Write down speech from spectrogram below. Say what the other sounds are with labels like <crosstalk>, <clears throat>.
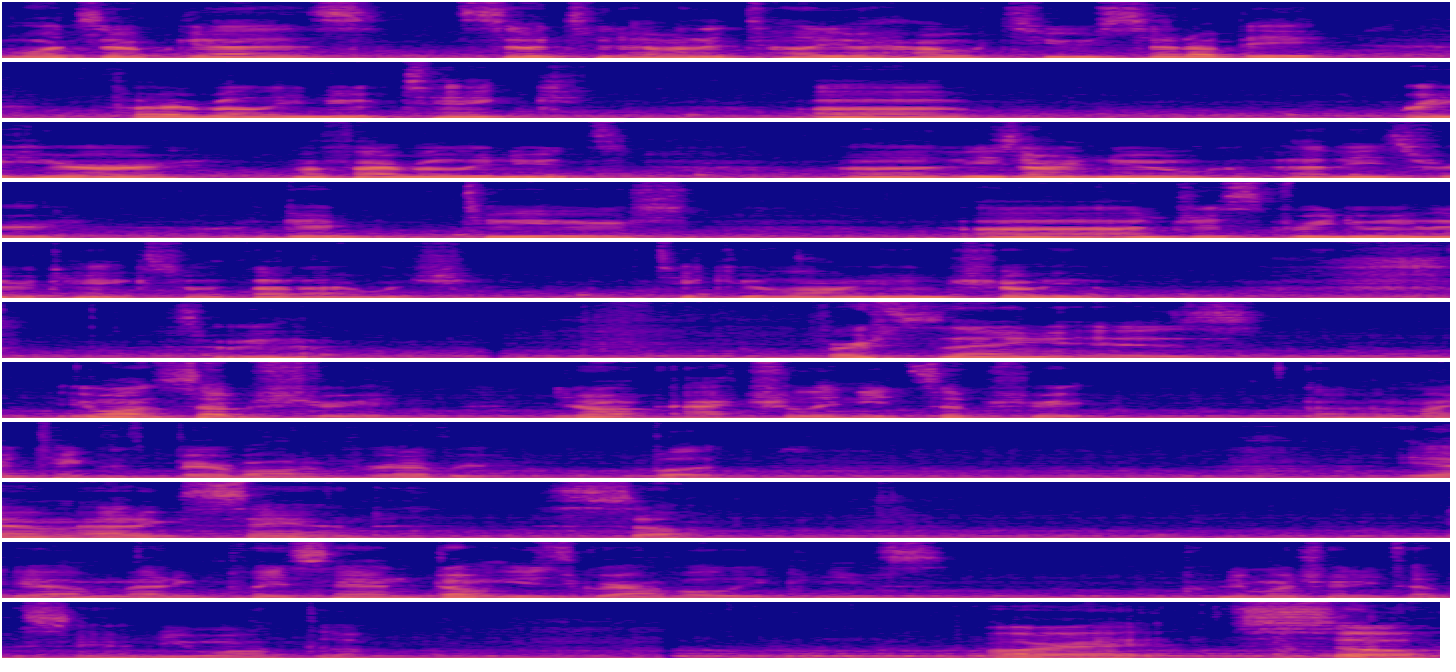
What's up guys? So today I'm going to tell you how to set up a Firebelly newt tank. Uh, right here are my Firebelly newts. Uh, these aren't new, I've had these for a good two years. Uh, I'm just redoing their tank so I thought I would take you along and show you. So yeah. First thing is you want substrate. You don't actually need substrate. Uh, my tank is bare bottom forever, but yeah, I'm adding sand. So, yeah, I'm adding play sand. Don't use gravel. You can use pretty much any type of sand you want, though. Alright, so,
